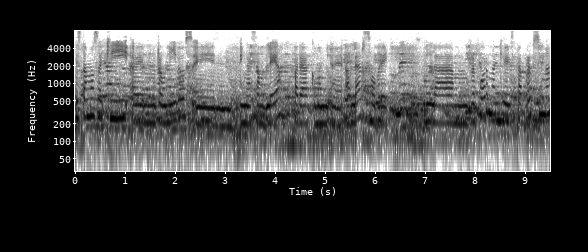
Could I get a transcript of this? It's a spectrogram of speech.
Estamos aquí em, reunidos en, asamblea para eh, hablar sobre la mm, reforma que está próxima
